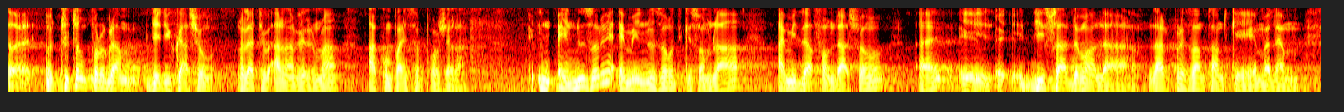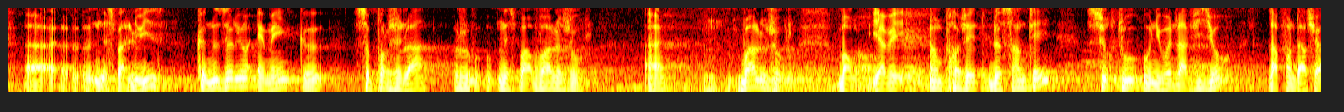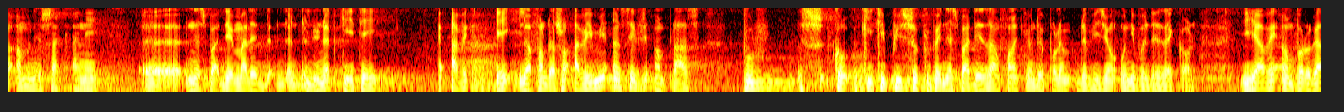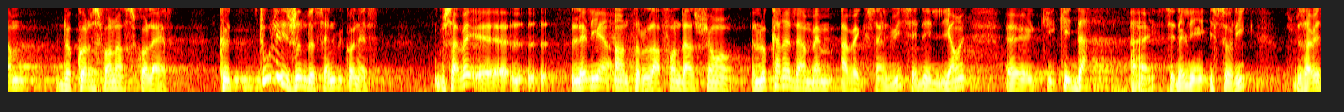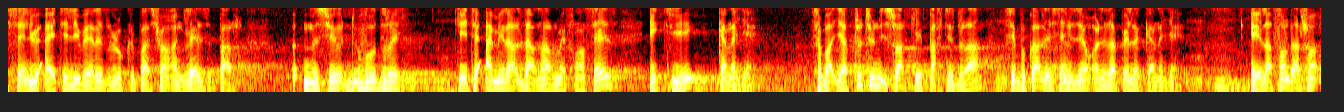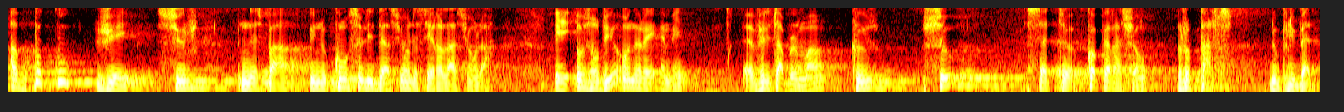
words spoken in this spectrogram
euh, tout un programme d'éducation relatif à l'environnement accompagne ce projet-là. Et nous aurions aimé, nous autres qui sommes là, amis de la Fondation, hein, et, dire ça devant la, représentante qui est Madame, euh, n'est-ce pas, Louise, que nous aurions aimé que ce projet-là, n'est-ce pas, voit le jour. Hein, voit le jour. Bon, il y avait un projet de santé, surtout au niveau de la vision. La Fondation a amené chaque année, euh, n'est-ce pas, des malades de, lunettes qui étaient avec, et la Fondation avait mis un service en place pour qui, qui puisse s'occuper, n'est-ce pas, des enfants qui ont des problèmes de vision au niveau des écoles. Il y avait un programme de correspondance scolaire que tous les jeunes de Saint-Louis connaissent. Vous savez, euh, les liens entre la Fondation, le Canada même avec Saint-Louis, c'est des liens euh, qui, datent, hein, c'est des liens historiques. Vous savez, Saint-Louis a été libéré de l'occupation anglaise par euh, M. de Vaudrey, qui était amiral dans l'armée française et qui est canadien. Il y a toute une histoire qui est partie de là. C'est pourquoi les Saint-Louisiens, on les appelle les Canadiens. Et la Fondation a beaucoup joué sur, n'est-ce pas, une consolidation de ces relations-là. Et aujourd'hui, on aurait aimé véritablement que ce, cette coopération reparte de plus belle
